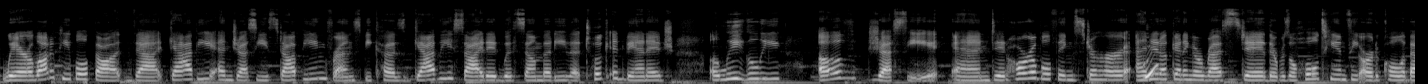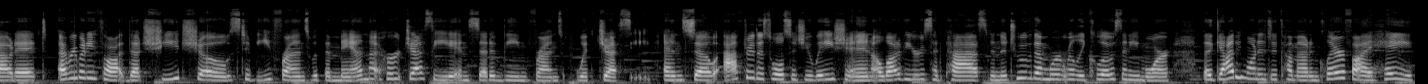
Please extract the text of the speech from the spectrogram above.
where a lot of people thought that Gabbie and Jessi stopped being friends because Gabbie sided with somebody that took advantage illegally of Jessi and did horrible things to her, ended up getting arrested. There was a whole TMZ article about it. Everybody thought that she chose to be friends with the man that hurt Jessi instead of being friends with Jessi. And so after this whole situation, a lot of years had passed and the two of them weren't really close anymore. But Gabbie wanted to come out and clarify hey,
